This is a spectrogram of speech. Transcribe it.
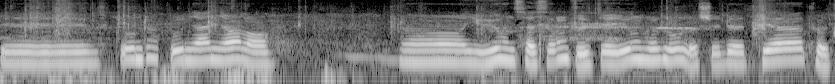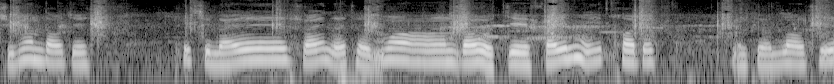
Chỉ cũng rất tụ nhá nhá lo ờ yêu hơn sẽ sống tự chơi yêu lúc là sẽ được thì thử chỉ mong đâu chứ. Thế chỉ lấy phải lấy thử mua đâu chơi phải là ít khó đâu để ờ, cho lâu thì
